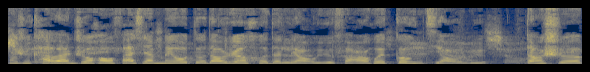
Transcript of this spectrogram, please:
但是看完之后，发现没有得到任何的疗愈，反而会更焦虑。当时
